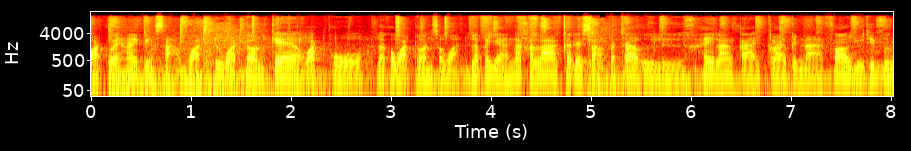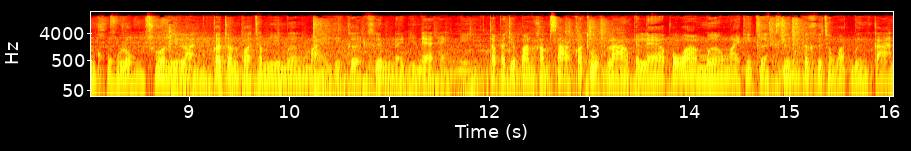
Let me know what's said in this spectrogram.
วัดไว้ให้เพียง3วัดคือวัดดอนแก้ว วัดโพ แล้วก็วัดดอนสวรรค์และพญานาคราชก็ได้สาปพระเจ้าอือลือ ให้ร่างกายกลายเป็นนาคเฝ้าอยู่ที่บึงของหลงชั่วนิรันดร์ก็จนกว่าจะมีเมืองใหม่ที่เกิดขึ้นในดินแดนแห่งนี้ แต่ปัจจุบันคำสาปก็ถูกล้างไปแล้วเพราะว่าเมืองใหม่ที่เกิดขึ้นก็คือจังหวัดบึงกาฬ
